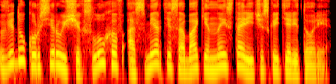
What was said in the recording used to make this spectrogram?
ввиду курсирующих слухов о смерти собаки на исторической территории.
